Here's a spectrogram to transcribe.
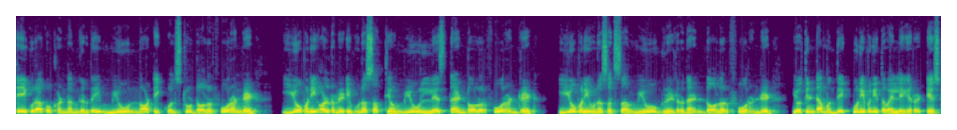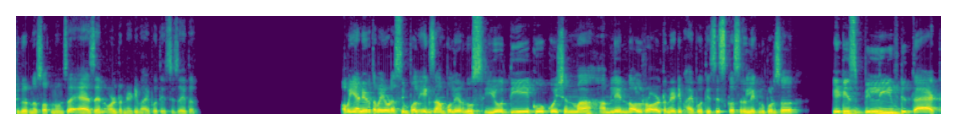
त्यही कुराको खण्डन गर्दै mu not equals to dollar four hundred यो पनि अल्टरनेटिभ हुन सक्थ्यो। Mu less than dollar four hundred यो पनि हुनसक्छ mu greater than dollar four hundred यो तिनवटा मध्ये कुनै पनि तपाईँ लेखेर टेस्ट गर्न सक्नुहुन्छ एज एन अल्टरनेटिभ हाइपोथेसिस है त? अब यहाँनिर तपाईँ एउटा सिम्पल इक्जाम्पल हेर्नुहोस्। यो दिएको क्वेसनमा हामीले नल र अल्टरनेटिभ हाइपोथेसिस कसरी लेख्नुपर्छ? It is believed that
